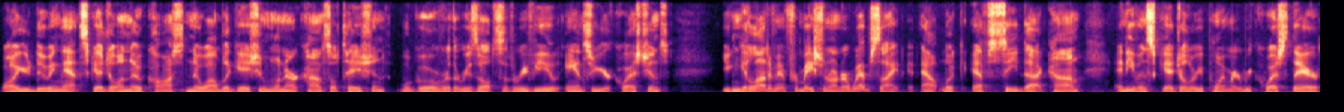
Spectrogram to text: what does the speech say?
While you're doing that, schedule a no cost, no obligation one hour consultation. We'll go over the results of the review, answer your questions, you can get a lot of information on our website at outlookfc.com and even schedule a appointment request there,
